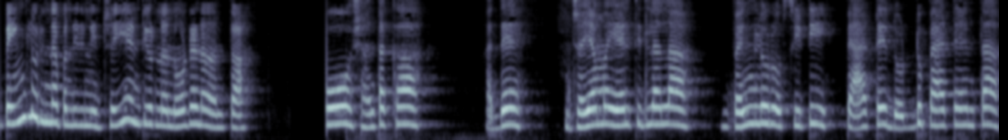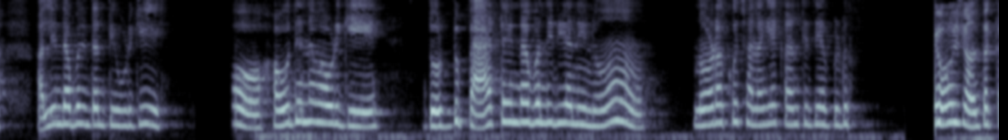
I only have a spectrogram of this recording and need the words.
ಬೆಂಗಳೂರಿಂದ ಬಂದಿದ್ದೀನಿ. ಜಯ ಆಂಟಿಯವ್ರನ್ನ ನೋಡೋಣ ಅಂತ. ಓ, ಶಾಂತಕ್ಕ. ಅದೇ, ಜಯಮ್ಮ ಹೇಳ್ತಿದ್ಲಲ್ಲ. ಬೆಂಗಳೂರು ಸಿಟಿ ಪ್ಯಾಟೆ, ದೊಡ್ಡ ಪ್ಯಾಟೆ ಅಂತ ಅಲ್ಲಿಂದ ಬಂದಿದ್ದಂತೆ ಹುಡುಗಿ. ಓ, ಹೌದೇನವ ಹುಡುಗಿ? ದೊಡ್ಡ ಪ್ಯಾಟೆಯಿಂದ ಬಂದಿದೀಯ ನೀನು? ನೋಡೋಕ್ಕೂ ಚೆನ್ನಾಗೇ ಕಾಣ್ತಿದ್ಯಾ ಬಿಡು. ಅಯ್ಯೋ ಶಾಂತಕ್ಕ,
